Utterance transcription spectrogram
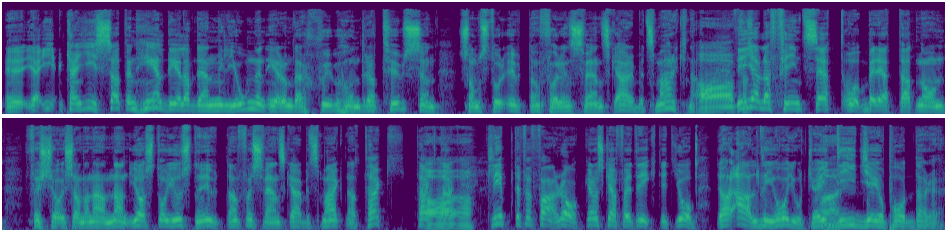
där. Eh, Jag kan gissa att en hel del av den miljonen är de där 700 000 som står utanför en svensk arbetsmarknad. Ja, Det är ett jävla fint sätt att berätta att någon försörjs av någon annan. Jag står just nu utanför svensk arbetsmarknad. Tack, tack, Ja, tack. ja. Klipp det för fan rakare och skaffa ett riktigt jobb. Det har aldrig jag gjort. Jag är DJ och poddare.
